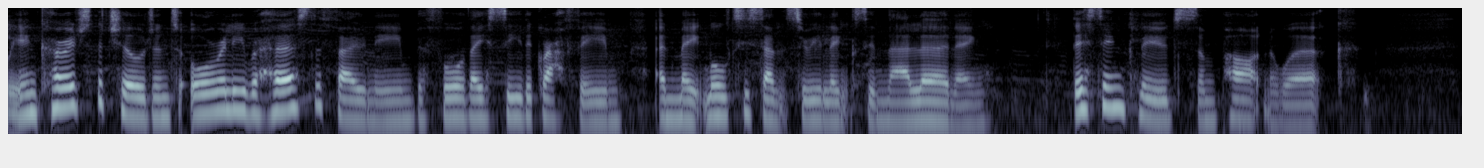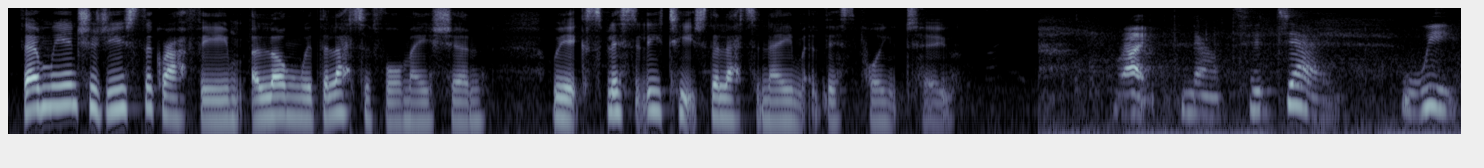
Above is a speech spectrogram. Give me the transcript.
We encourage the children to orally rehearse the phoneme before they see the grapheme and make multisensory links in their learning. This includes some partner work. Then we introduce the grapheme along with the letter formation. We explicitly teach the letter name at this point too. Right, now today we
